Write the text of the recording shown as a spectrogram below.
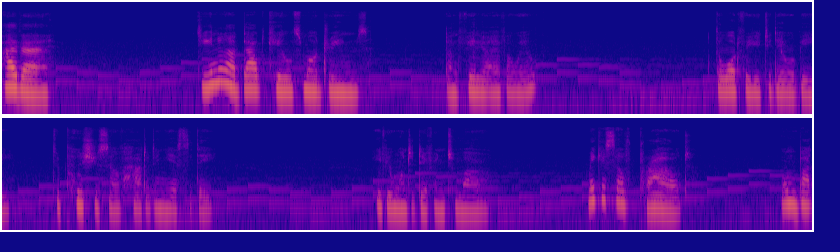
Hi there. Do you know that doubt kills more dreams than failure ever will? The word for you today will be to push yourself harder than yesterday if you want a different tomorrow. Make yourself proud. One bad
